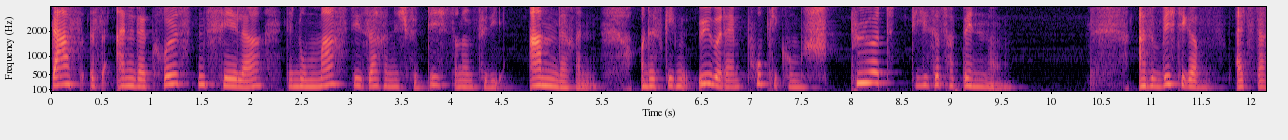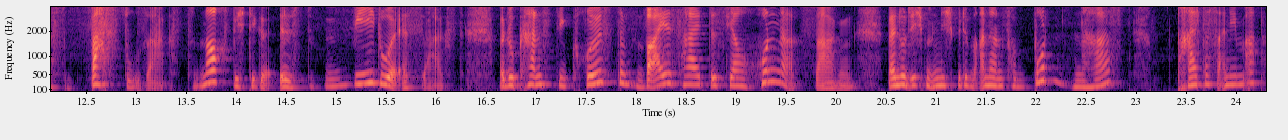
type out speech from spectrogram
das ist einer der größten Fehler, denn du machst die Sache nicht für dich, sondern für die anderen. Und das Gegenüber, dein Publikum, spürt diese Verbindung. Also wichtiger als das, was du sagst. Noch wichtiger ist, wie du es sagst, weil du kannst die größte Weisheit des Jahrhunderts sagen. Wenn du dich nicht mit dem anderen verbunden hast, prallt das an ihm ab.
